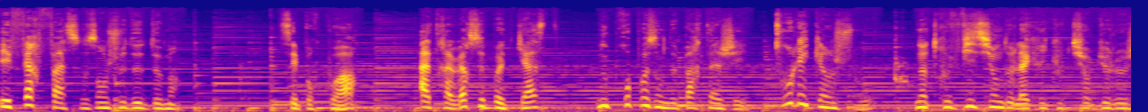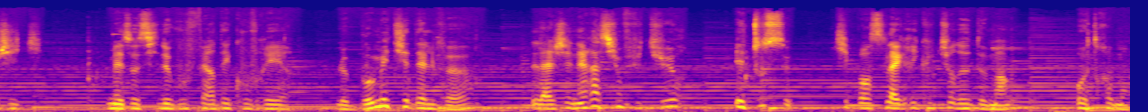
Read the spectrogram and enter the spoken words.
et faire face aux enjeux de demain. C'est pourquoi, à travers ce podcast, nous proposons de partager tous les 15 jours notre vision de l'agriculture biologique, mais aussi de vous faire découvrir le beau métier d'éleveur, la génération future et tous ceux qui pensent l'agriculture de demain autrement.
